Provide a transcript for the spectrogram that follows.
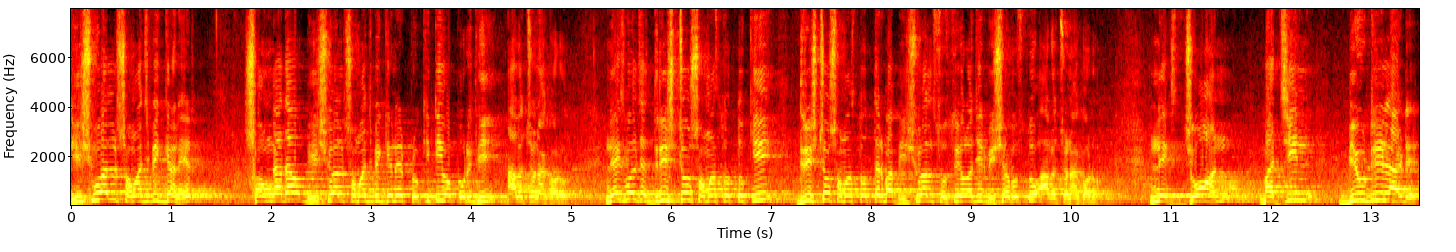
ভিজুয়াল সমাজবিজ্ঞানের সংজ্ঞা দাও ভিজুয়াল সমাজবিজ্ঞানের প্রকৃতি ও পরিধি আলোচনা করো। নেক্সট বলছে, দৃষ্ট সমাজতত্ত্ব কি? দৃষ্ট সমাজতত্ত্বের বা ভিজুয়াল সোসিওলজির বিষয়বস্তু আলোচনা করো। নেক্সট জন বা জিন বিউড্রিলার্ডের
